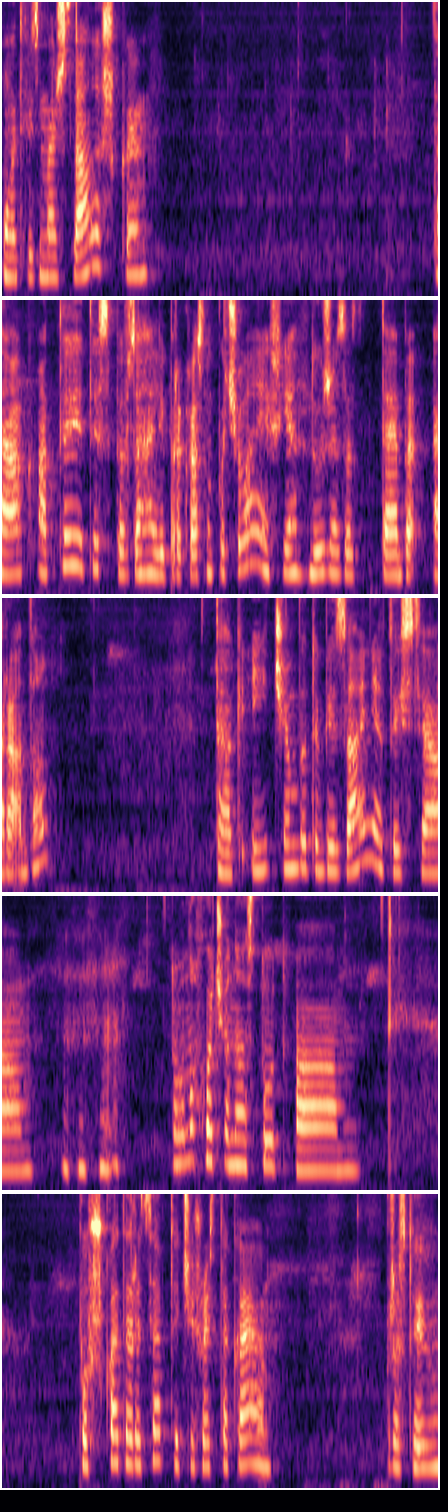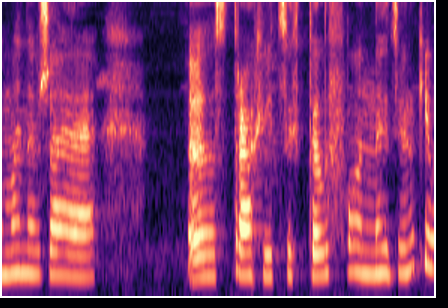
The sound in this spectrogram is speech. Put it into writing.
От, візьмеш залишки. Так, а ти ти себе взагалі прекрасно почуваєш? Я дуже за тебе рада. Так, і чим би тобі зайнятися? Угу. Вона хоче нас тут а, пошукати рецепти чи щось таке. Просто в мене вже е, страх від цих телефонних дзвінків.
